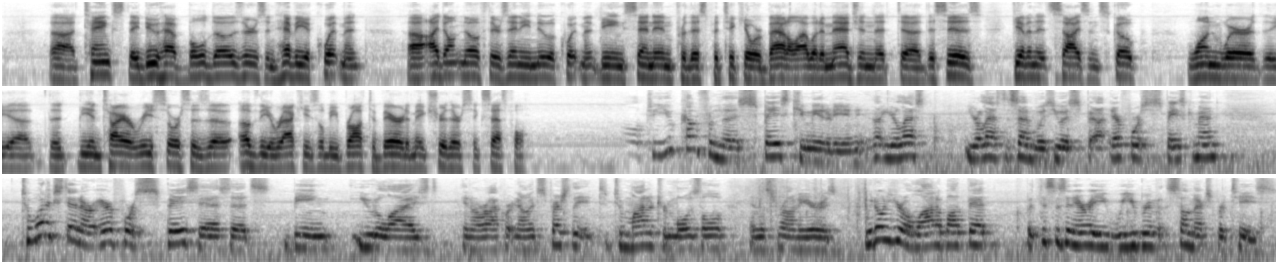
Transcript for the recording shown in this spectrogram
uh, tanks. They do have bulldozers and heavy equipment. Uh, I don't know if there's any new equipment being sent in for this particular battle. I would imagine that uh, this is, given its size and scope, one where the uh, the, the entire resources uh, of the Iraqis will be brought to bear to make sure they're successful. To you come from the space community, and your last your last assignment was U.S. Air Force Space Command. To what extent are Air Force space assets being utilized in Iraq right now, especially to, to monitor Mosul and the surrounding areas? We don't hear a lot about that, but this is an area where you bring some expertise.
